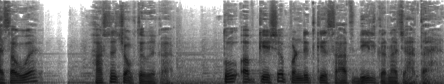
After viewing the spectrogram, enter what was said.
ऐसा हुआ हर्ष ने चौंकते हुए कहा तो अब केशव पंडित के साथ डील करना चाहता है।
